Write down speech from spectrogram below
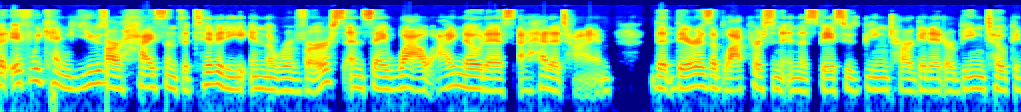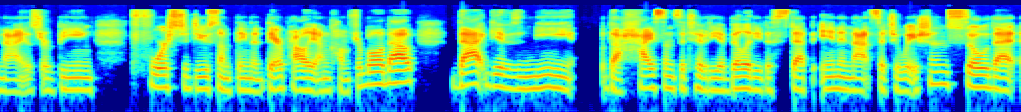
But if we can use our high sensitivity in the reverse and say, "Wow, I notice a ahead of time that there is a black person in this space who's being targeted or being tokenized or being forced to do something that they're probably uncomfortable about that gives me the high sensitivity ability to step in in that situation so that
